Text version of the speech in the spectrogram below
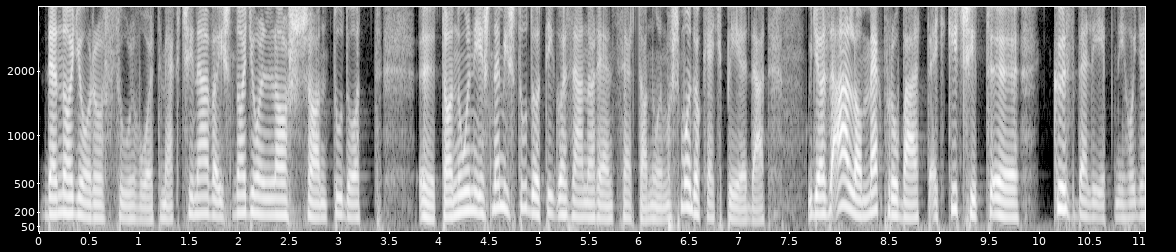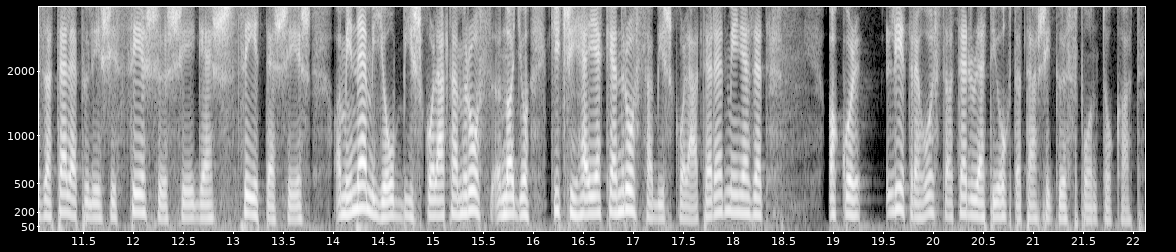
de nagyon rosszul volt megcsinálva, és nagyon lassan tudott ö, tanulni, és nem is tudott igazán a rendszer tanulni. Most mondok egy példát. Ugye az állam megpróbált egy kicsit ö, közbelépni, hogy ez a települési szélsőséges szétesés, ami nem jobb iskolát, hanem rossz, nagyon kicsi helyeken rosszabb iskolát eredményezett, akkor létrehozta a területi oktatási központokat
